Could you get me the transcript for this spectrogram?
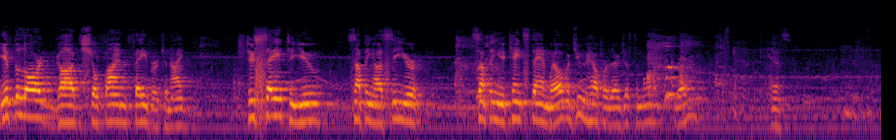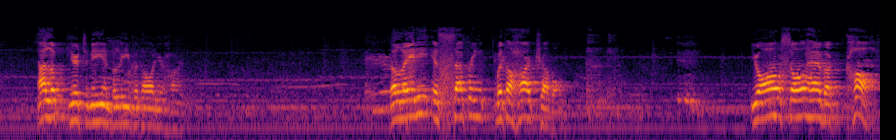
If the Lord God shall find favor tonight to say to you something, I see you're something you can't stand well, would you help her there just a moment, brother? Yes. Now look here to me and believe with all your heart. The lady is suffering with a heart trouble. You also have a cough.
